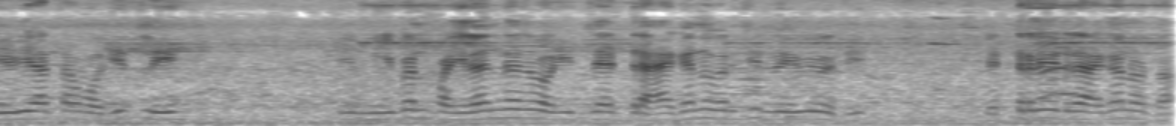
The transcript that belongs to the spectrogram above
देवी आता बघितली. ती मी पण पहिल्यांदाच बघितली. ड्रॅगनवरची देवी होती. लिटरली ड्रॅगन होता.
